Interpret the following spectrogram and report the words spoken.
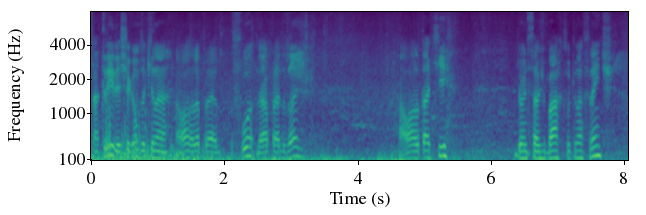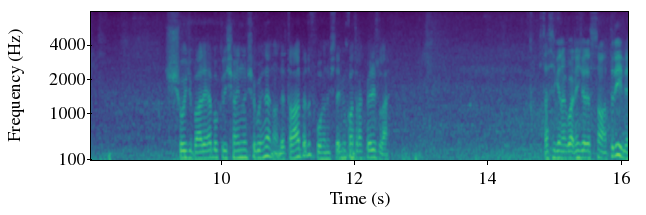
na trilha. Chegamos aqui na, na Orla da Praia, do, da Praia dos Anjos. A Orla está aqui. De onde saem os barcos aqui na frente. Show de baleba. O Cristiano não chegou ainda não. Deve estar lá no pé do forno. A gente deve encontrar com eles lá está seguindo agora em direção à trilha.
